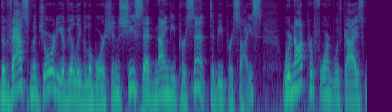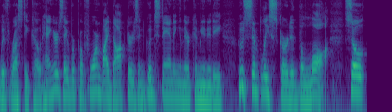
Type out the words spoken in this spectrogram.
the vast majority of illegal abortions, she said 90% to be precise, were not performed with guys with rusty coat hangers. They were performed by doctors in good standing in their community who simply skirted the law. So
